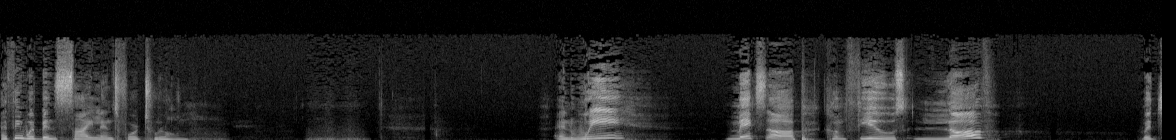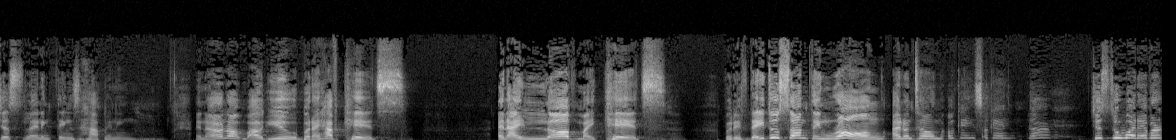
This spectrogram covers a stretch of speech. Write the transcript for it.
i think we've been silent for too long. And we mix up confuse love with just letting things happening and I don't know about you, but I have kids. And I love my kids. But if they do something wrong, I don't tell them, okay, it's okay. Yeah. Just do whatever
